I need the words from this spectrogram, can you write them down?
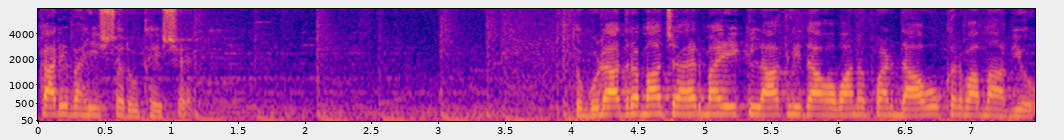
કાર્યવાહી શરૂ થઈ છે. તો ગુડાદરામાં જાહેરમાં એક લાખ લીધા હોવાનો પણ દાવો કરવામાં આવ્યો.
